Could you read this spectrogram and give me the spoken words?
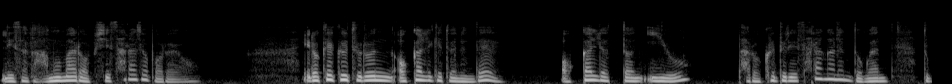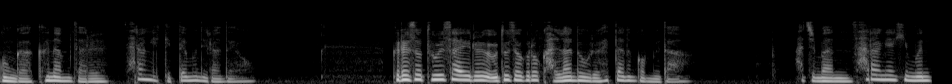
리사가 아무 말 없이 사라져버려요. 이렇게 그 둘은 엇갈리게 되는데 엇갈렸던 이유 바로 그들이 사랑하는 동안 누군가 그 남자를 사랑했기 때문이라네요. 그래서 둘 사이를 의도적으로 갈라놓으려 했다는 겁니다. 하지만 사랑의 힘은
